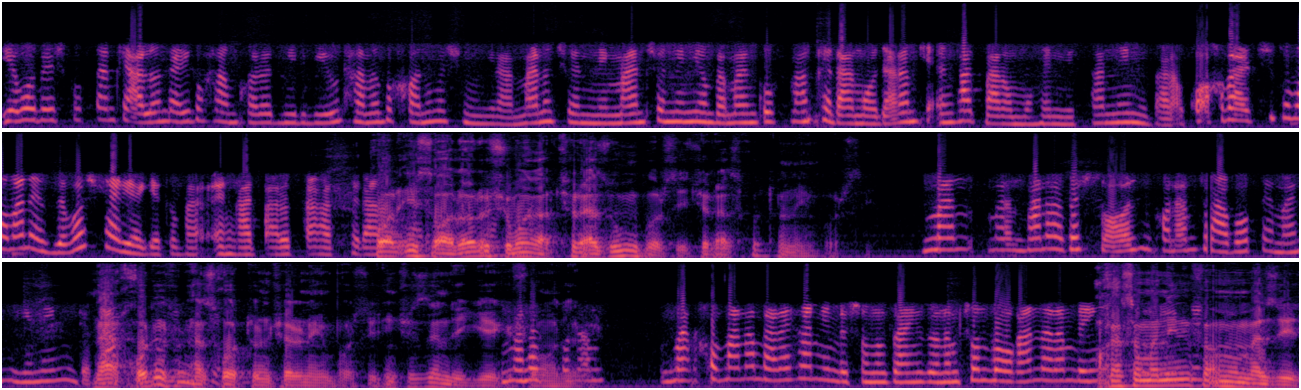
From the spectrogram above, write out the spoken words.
یه بار بهش گفتم که الان داری با همکارات میری بیرون همه به خانومشون میرن. منو چون من چون نمیام؟ به من گفت من پدر مادرم که انقدر برام مهم نیستن نمی‌برم. خب آخه برای چی تو با من ازدواج کردی اگه تو انقدر برات فقط پدر خب این سوالا رو شما چرا از اون می‌پرسید؟ چرا از خودتون نمی‌پرسید؟ من من من ازش سوال می‌کنم جواب به من دیگه نمیده. نه خودتون از خودتون چرا نمی‌پرسید؟ این چه زندگیه که من شما خودم من خب منم برای همین به شما زنگ زدم چون واقعا دارم به این آخه من نمی‌فهمم عزیز.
